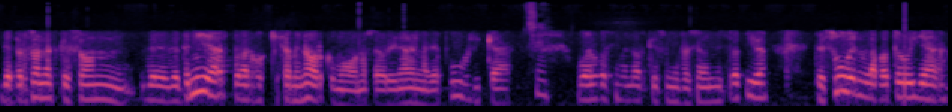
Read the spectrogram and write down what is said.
de personas que son detenidas por algo quizá menor, como, no sé, orinar en la vía pública, o algo así menor que es una infracción administrativa, te suben a la patrulla,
